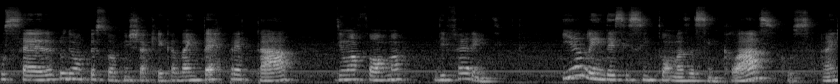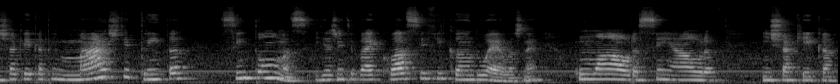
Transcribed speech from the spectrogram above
o cérebro de uma pessoa com enxaqueca vai interpretar de uma forma diferente. E além desses sintomas assim clássicos, a enxaqueca tem mais de 30 sintomas e a gente vai classificando elas, né? Com aura, sem aura, enxaqueca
